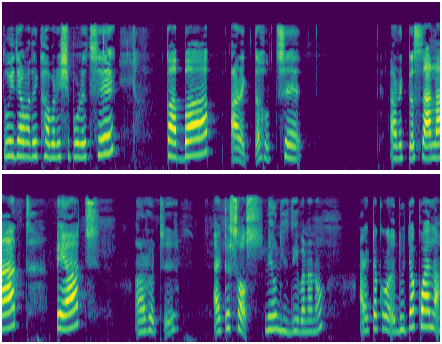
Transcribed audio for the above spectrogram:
তো এই যে আমাদের খাবার এসে পড়েছে, কাবাব আর একটা হচ্ছে, আরেকটা সালাদ, পেঁয়াজ, আর হচ্ছে আরেকটা সস, মেয়নিজ দিয়ে বানানো। আরেকটা ক- দুইটা কয়লা,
